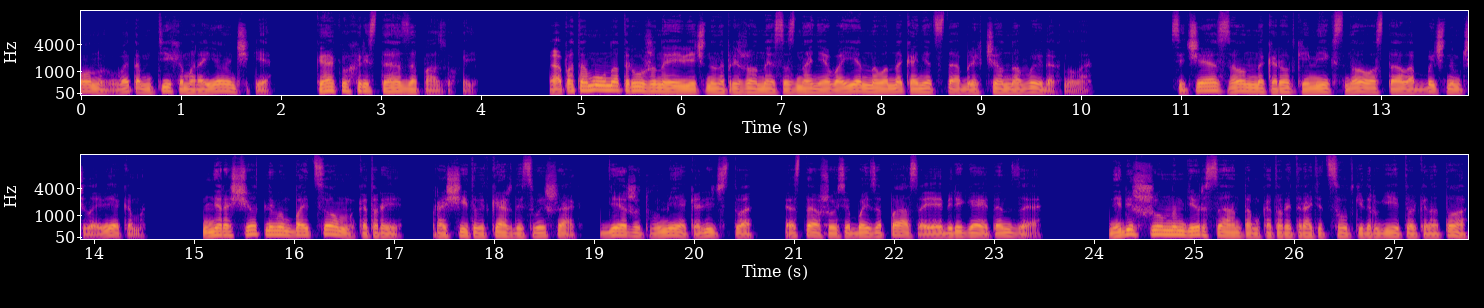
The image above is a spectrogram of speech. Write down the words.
он в этом тихом райончике, как у Христа за пазухой. А потому натруженное и вечно напряженное сознание военного наконец-то облегченно выдохнуло. Сейчас он на короткий миг снова стал обычным человеком, нерасчетливым бойцом, который просчитывает каждый свой шаг, держит в уме количество оставшегося боезапаса и оберегает НЗ. Не бесшумным диверсантом, который тратит сутки другие только на то,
